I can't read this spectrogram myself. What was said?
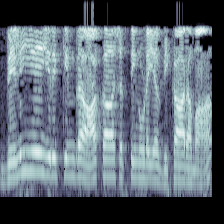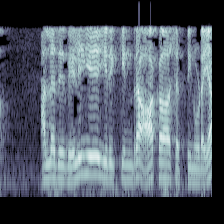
வெளியே இருக்கின்ற ஆகாசத்தினுடைய விகாரமா அல்லது வெளியே இருக்கின்ற ஆகாசத்தினுடைய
